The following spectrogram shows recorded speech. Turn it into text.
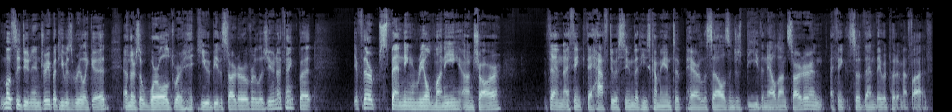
mostly due to injury, but he was really good. And there's a world where he would be the starter over Lejeune, I think. But if they're spending real money on Schär, then I think they have to assume that he's coming in to pair Lascelles and just be the nailed on starter. And I think so. Then they would put him at five.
